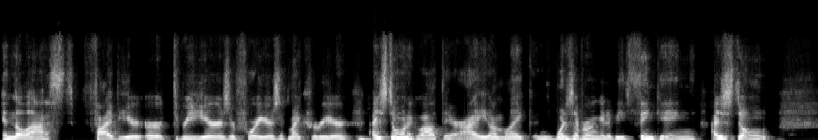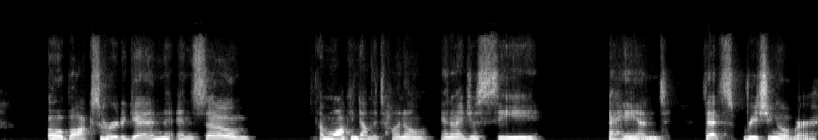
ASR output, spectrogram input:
in the last five years or three years or four years of my career. Mm-hmm. I just don't want to go out there. I, I'm like, what is everyone going to be thinking? I just don't, oh, Bock's hurt again. And so I'm walking down the tunnel and I just see a hand that's reaching over.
